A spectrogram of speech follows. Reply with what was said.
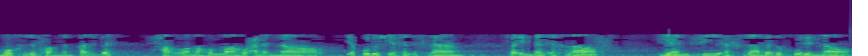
مخلصا من قلبه حرمه الله على النار. يقول شيخ الإسلام فإن الإخلاص ينفي أسباب دخول النار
